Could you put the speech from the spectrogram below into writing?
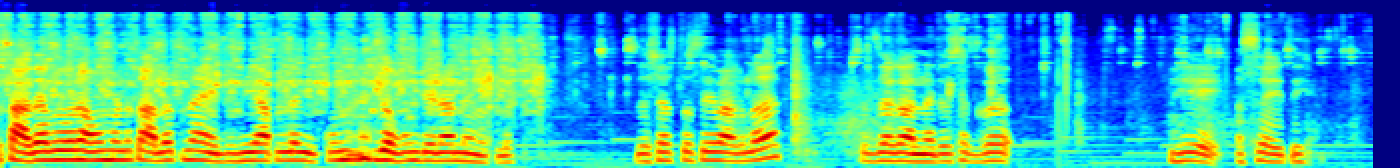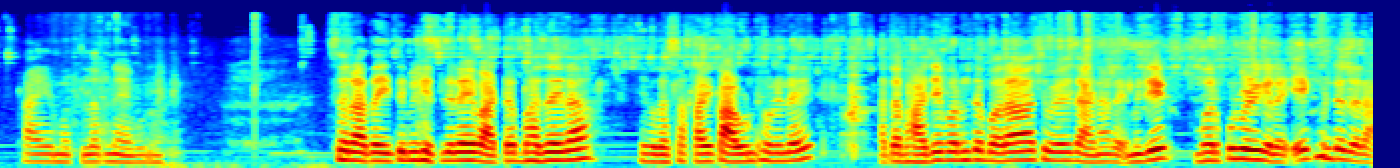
साधा भाऊ राहून म्हणलं चालत नाही. दुनिया आपल्याला विकून जगून देणार नाही म्हटलं. जशाच तसे वागलात तर जगाल नाही तर सगळं हे असं आहे ते. काय मतलब नाही बोलून. सर आता इथे मी घेतलेलं आहे वाटप भाजायला. हे बघा सकाळी काढून ठेवलेलं आहे. आता भाजेपर्यंत बराच वेळ जाणार आहे. म्हणजे भरपूर वेळ गेला आहे एक मिनटं जरा.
